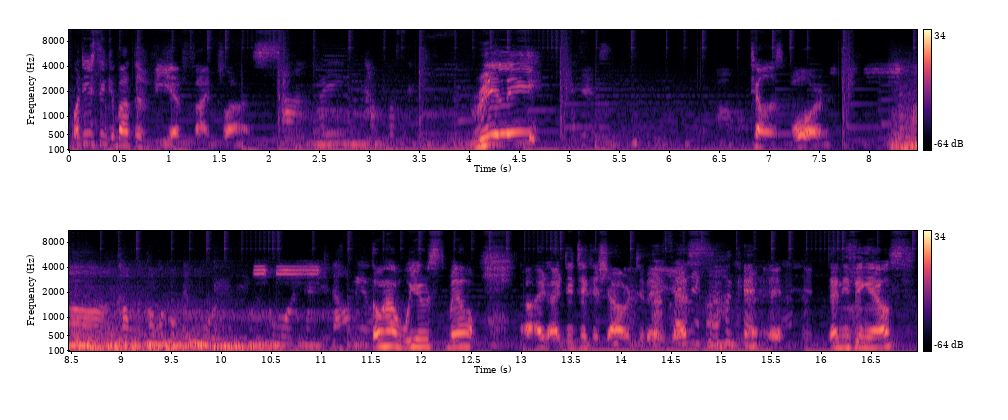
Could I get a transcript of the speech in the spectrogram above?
what do you think about the VF5 Plus? Uh, very comfortable. Really? Yes. Tell us more. Ờ, không không có một cái mùi hôi hay gì đó nghe Don't have weird smell. I, I did take a shower today. Yes. Anything else?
